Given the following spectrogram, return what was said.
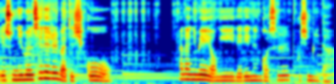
예수님은 세례를 받으시고 하나님의 영이 내리는 것을 보십니다.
